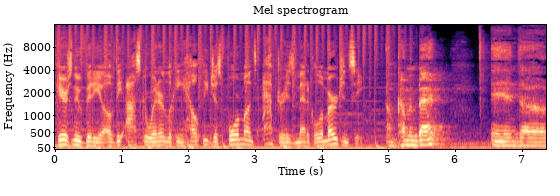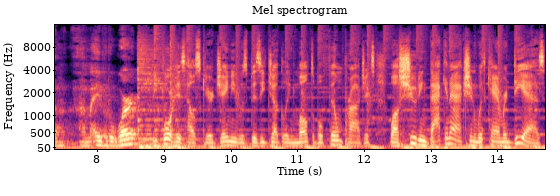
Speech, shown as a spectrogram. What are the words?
Here's new video of the Oscar winner looking healthy just four months after his medical emergency. I'm coming back and uh, I'm able to work. Before his health scare, Jamie was busy juggling multiple film projects while shooting Back in Action with Cameron Diaz.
